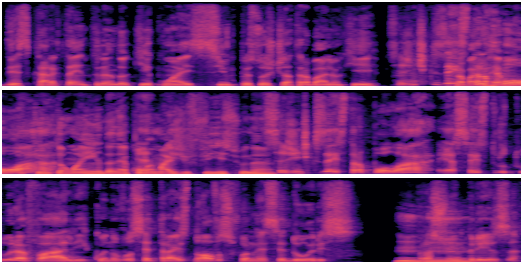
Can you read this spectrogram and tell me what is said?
desse cara que está entrando aqui com as cinco pessoas que já trabalham aqui? Se a gente quiser Trabalho extrapolar... remoto, então, ainda, né? Como é, é, mais difícil, né? Se a gente quiser extrapolar, essa estrutura vale quando você traz novos fornecedores, Uhum. para sua empresa,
